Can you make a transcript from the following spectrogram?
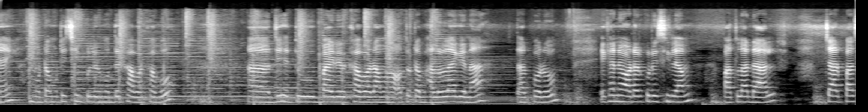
নাই। মোটামুটি সিম্পলের মধ্যে খাবার খাব। যেহেতু বাইরের খাবার আমার অতটা ভালো লাগে না, তারপরও এখানে অর্ডার করেছিলাম পাতলা ডাল, চার পাঁচ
